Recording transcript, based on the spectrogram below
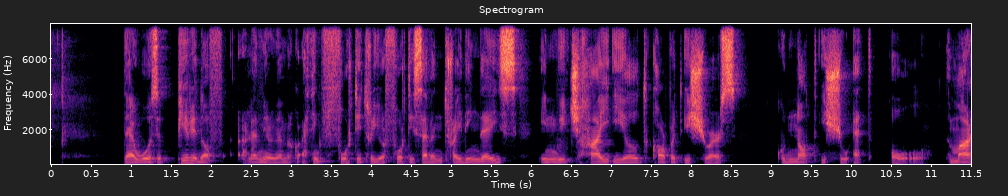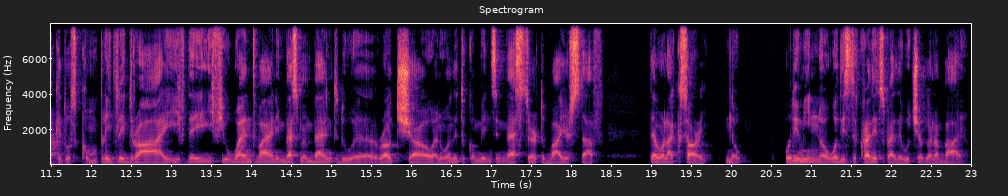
there was a period of, let me remember, I think 43 or 47 trading days in which high yield corporate issuers could not issue at all. The market was completely dry. If they if you went via an investment bank to do a roadshow and wanted to convince investor to buy your stuff, they were like, sorry, no. What do you mean no? What is the credit spread at which you're gonna buy?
